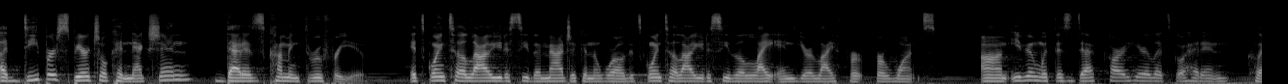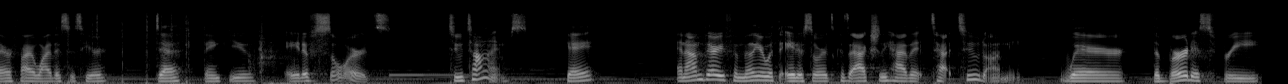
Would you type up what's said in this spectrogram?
a deeper spiritual connection that is coming through for you. It's going to allow you to see the magic in the world. It's going to allow you to see the light in your life for, for once. Um, even with this death card here, let's go ahead and clarify why this is here. Death, thank you. Eight of Swords, two times. Okay. And I'm very familiar with the Eight of Swords because I actually have it tattooed on me where the bird is free,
